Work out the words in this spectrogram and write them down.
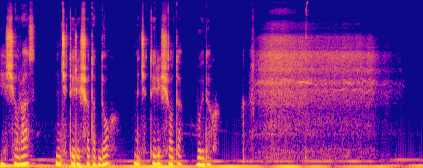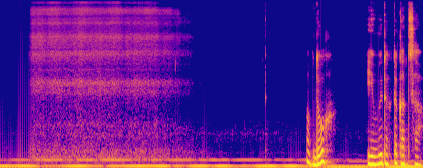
Еще раз на четыре счета вдох, на четыре счета выдох. вдох и выдох до конца,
